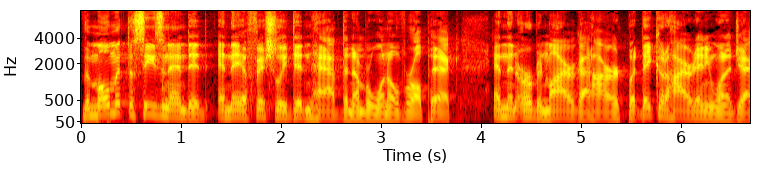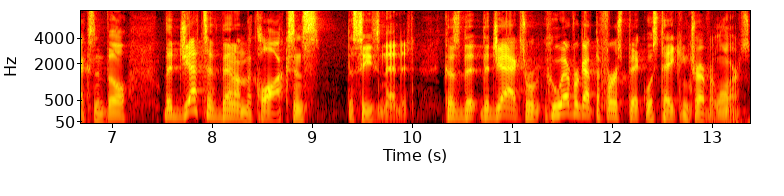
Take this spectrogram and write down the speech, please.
The moment the season ended and they officially didn't have the number one overall pick, and then Urban Meyer got hired, but they could have hired anyone at Jacksonville. The Jets have been on the clock since the season ended because the, the Jags were whoever got the first pick was taking Trevor Lawrence.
